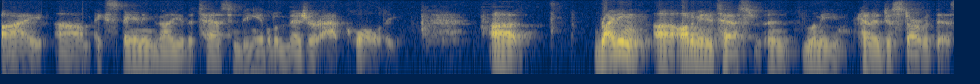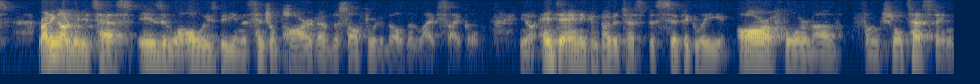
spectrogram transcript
by um, expanding the value of the test and being able to measure app quality. Uh, writing uh, automated tests, and let me kind of just start with this. Writing automated tests is and will always be an essential part of the software development lifecycle. You know, end-to-end and component tests specifically are a form of functional testing.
